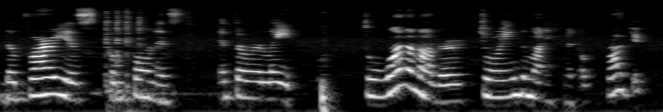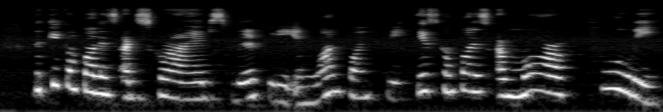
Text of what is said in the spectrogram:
The various components interrelate to one another during the management of project. The key components are described briefly in 1.3. These components are more fully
